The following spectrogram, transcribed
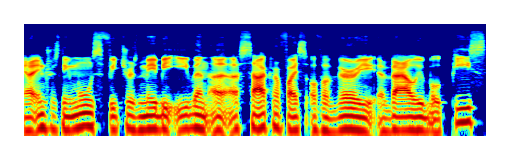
uh, interesting moves, features maybe even a, a, sacrifice of a very valuable piece.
